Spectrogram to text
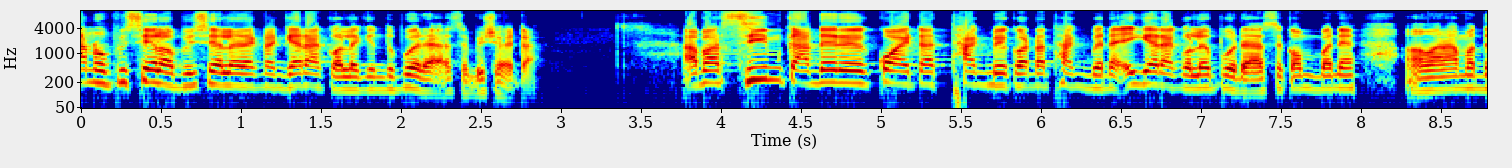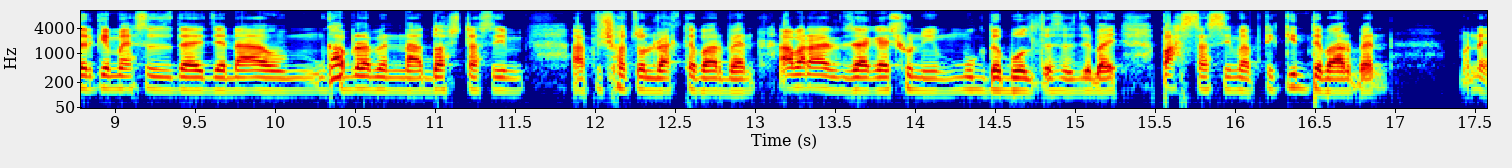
আনঅফিসিয়াল অফিসিয়ালের একটা গেরা কলে কিন্তু পড়ে আছে বিষয়টা। আবার সিম কাদের কয়টা থাকবে কয়টা থাকবে না, এই গেরা কলে পড়ে আছে। কোম্পানি মানে আমাদেরকে মেসেজ দেয় যে, না, ঘাবড়াবেন না, দশটা সিম আপনি সচল রাখতে পারবেন। আবার আর জায়গায় শুনি মুগ্ধ বলতেছে যে, ভাই, পাঁচটা সিম আপনি কিনতে পারবেন। মানে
